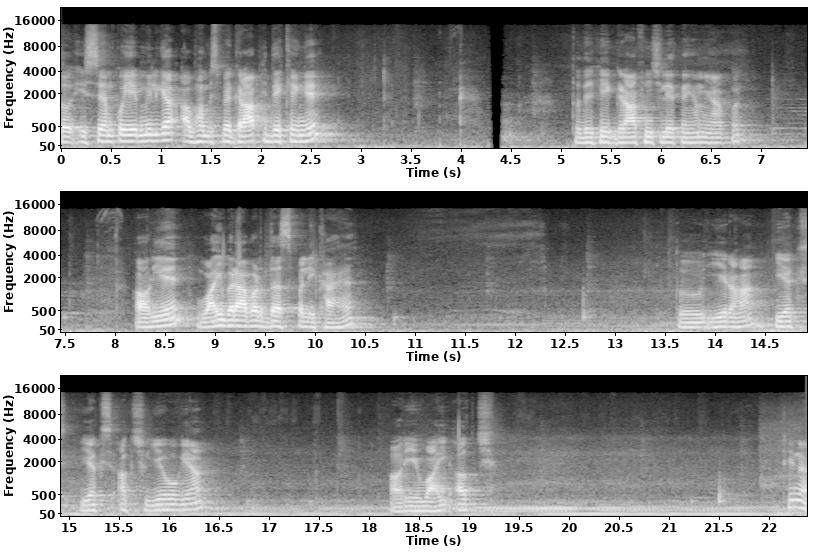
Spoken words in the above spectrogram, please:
तो इससे हमको ये मिल गया। अब हम इस पर ग्राफ ही देखेंगे। तो देखिए ग्राफ खींच लेते हैं हम यहाँ पर। और ये y बराबर दस पर लिखा है। तो ये रहा यक्स अक्ष ये हो गया। और ये y अक्ष। ठीक ना?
